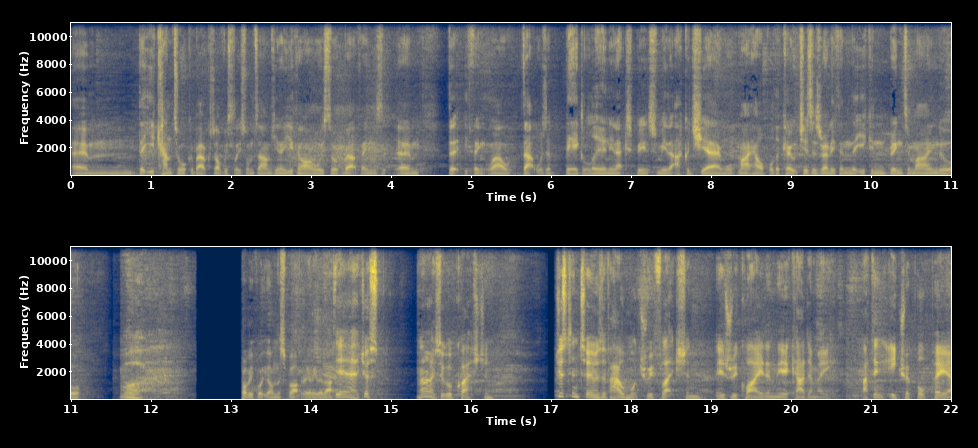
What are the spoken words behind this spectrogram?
um, that you can talk about? Because obviously, sometimes you know you can't always talk about things um, that you think, "Wow, that was a big learning experience for me that I could share and might help other coaches." Is there anything that you can bring to mind, or probably put you on the spot really with that? Yeah, just no, it's a good question. Just in terms of how much reflection is required in the academy, I think E Triple P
